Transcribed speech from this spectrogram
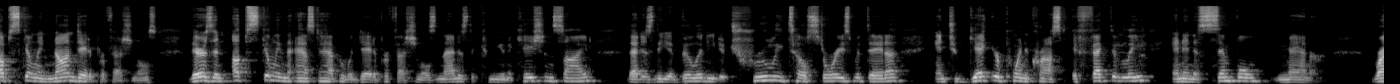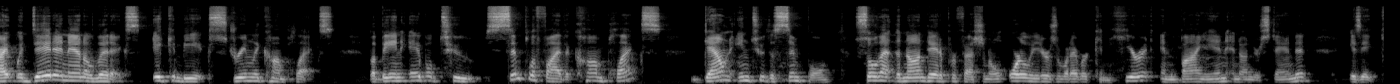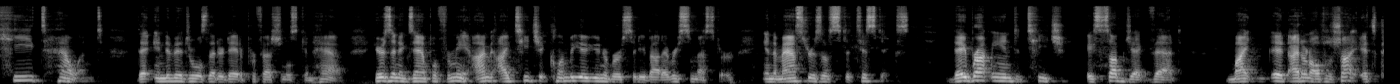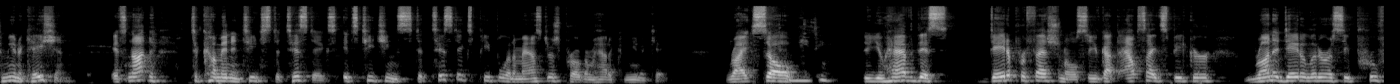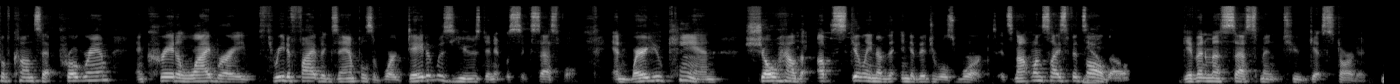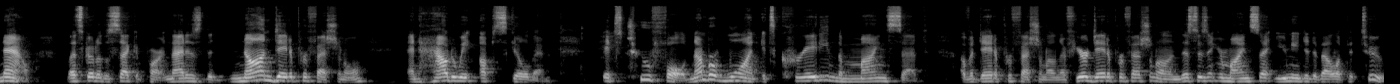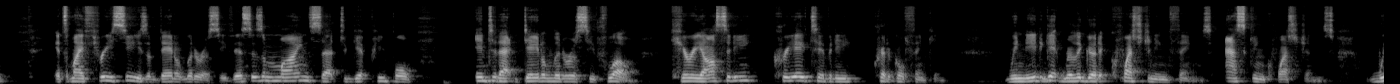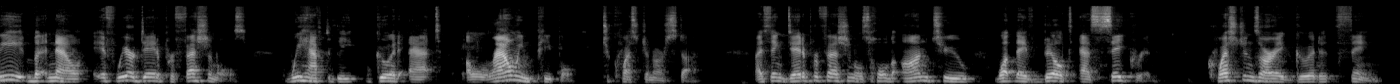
upskilling non-data professionals. There's an upskilling that has to happen with data professionals, and that is the communication side. That is the ability to truly tell stories with data and to get your point across effectively and in a simple manner. right? With data and analytics, it can be extremely complex, but being able to simplify the complex down into the simple so that the non-data professional or leaders or whatever can hear it and buy in and understand it is a key talent that individuals that are data professionals can have. Here's an example for me. I'm, I teach at Columbia University about every semester in the Masters of Statistics. They brought me in to teach a subject that might, it, I don't know if it's it's communication. It's not to come in and teach statistics. It's teaching statistics people in a master's program how to communicate, right? So you have this data professional. So you've got the outside speaker, run a data literacy proof of concept program, and create a library, three to five examples of where data was used and it was successful. And where you can, show how the upskilling of the individuals worked. It's not one size fits yeah. all, though. Give them assessment to get started. Now, let's go to the second part, and that is the non data professional and how do we upskill them? It's twofold. Number one, it's creating the mindset of a data professional. And if you're a data professional and this isn't your mindset, you need to develop it too. It's my three C's of data literacy. This is a mindset to get people into that data literacy flow curiosity, creativity, critical thinking. We need to get really good at questioning things, asking questions. We, but now, if we are data professionals, we have to be good at allowing people to question our stuff. I think data professionals hold on to what they've built as sacred Questions are a good thing.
